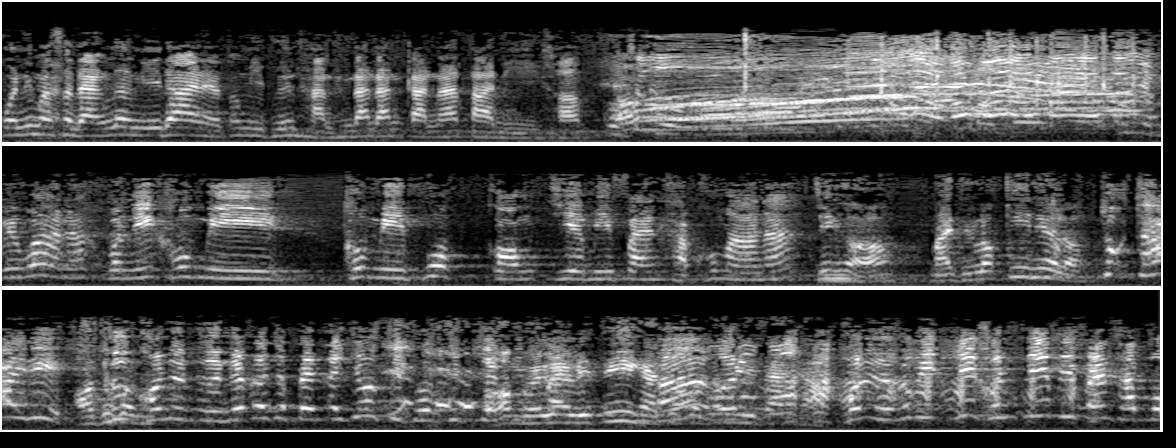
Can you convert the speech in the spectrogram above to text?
คนที่มาแสดงเรื่องนี้ได้เนี่ยต้องมีพื้นฐานทางด้านด้านการหน้าตาดีครับคุณอย่า ไปว่านะ วันนี้เขามีเขามีพวกกองเชียร์มีแฟนคลับเข้ามานะจริงเหรอ หมายถึงล็อกกี้เนี่ยเหรอ ทุกใช่นี่อ๋อทุกคือคนคนอื่นๆเนี่ยก็จะเป็นอายุ16 17อ๋อเหมือน reality ไงทุกคนต้องมีแฟนคลับ คนอื่นก็มีนี่คนนี้มีแฟนคลับหม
